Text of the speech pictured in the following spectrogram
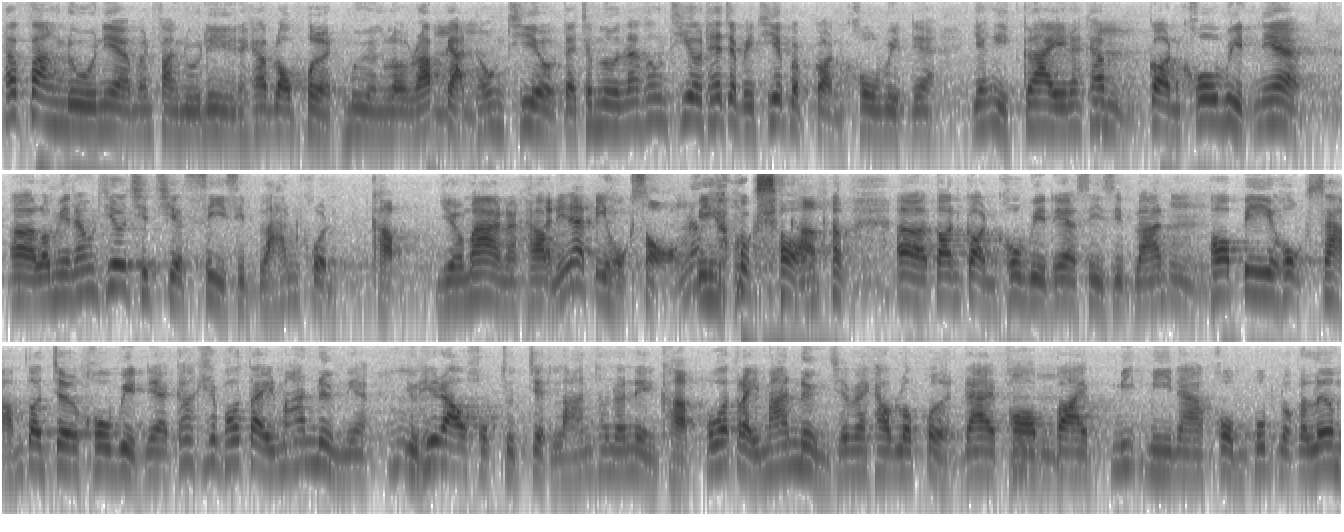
ถ้าฟังดูเนี่ยมันฟังดูดีนะครับเราเปิดเมืองเรารับการท่องเที่ยว แต่จำนวนนักท่องเที่ยวถ้าจะไปเทียบกับก่อนโควิดเนี่ยยังอีกไกลนะครับอืมก่อนโควิดเนี่ย เอ่อเรามีนักท่องเที่ยวเฉียดๆ40 ล้านคนครับเยอะมากนะครับ อันนี้ในปี 62นะปี 62 ครับเอ่อตอนก่อนโควิดเนี่ย40 ล้านอืมพอปี 63 ตอนเจอโควิดเนี่ยก็เฉพาะไตรมาสหนึ่งเนี่ยอยู่ที่ราว 6.7 ล้านเท่านั้นเองครับเพราะว่าไตรมาสหนึ่งใช่ไหมครับ เราเปิดได้พอปลายมิมีนาคมปุ๊บเราก็เริ่ม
